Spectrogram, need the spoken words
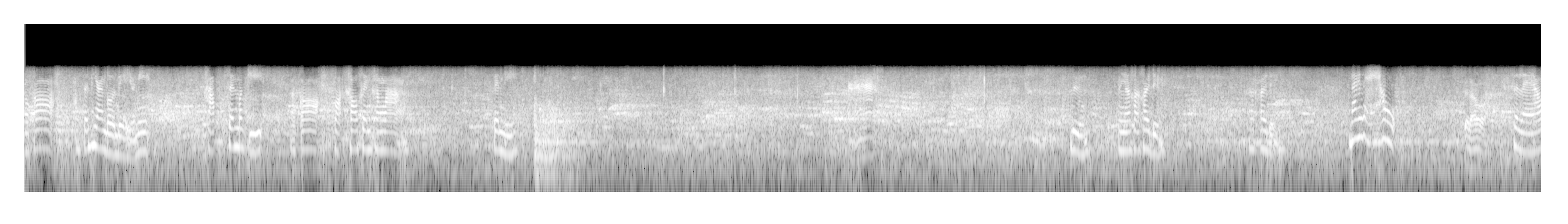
แล้วก็เอาเส้นที่ยังโดดเด่นอยู่นี่ทับเส้นเมื่อกี้ แล้วก็สอดเข้าเส้นข้างล่าง เส้นนี้อ่าดึงอันนี้ค่อยๆดึง ค่อยๆดึง ได้แล้ว เสร็จแล้วเหรอเสร็จแล้ว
